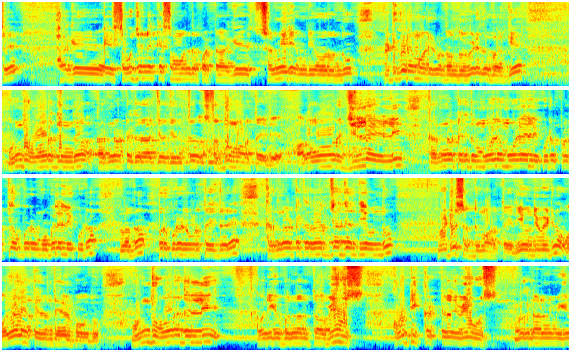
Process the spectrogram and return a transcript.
ನಮಸ್ತೆ ಹಾಗೆ ಸೌಜನ್ಯಕ್ಕೆ ಸಂಬಂಧಪಟ್ಟ ಹಾಗೆ ಸಮೀರ್ ಎಂ ಡಿ ಅವರೊಂದು ಬಿಡುಗಡೆ ಮಾಡಿರುವಂಥ ಒಂದು ವಿಡಿಯೋದ ಬಗ್ಗೆ ಒಂದು ವಾರದಿಂದ ಕರ್ನಾಟಕ ರಾಜ್ಯಾದ್ಯಂತ ಸದ್ದು ಮಾಡ್ತಾ ಇದೆ. ಹಲವಾರು ಜಿಲ್ಲೆಯಲ್ಲಿ ಕರ್ನಾಟಕದ ಮೂಲೆ ಮೂಲೆಯಲ್ಲಿ ಕೂಡ ಪ್ರತಿಯೊಬ್ಬರ ಮೊಬೈಲಲ್ಲಿ ಕೂಡ ಇವಾಗ ಅವರು ಕೂಡ ನೋಡ್ತಾ ಇದ್ದಾರೆ. ಕರ್ನಾಟಕ ರಾಜ್ಯಾದ್ಯಂತ ಈ ಒಂದು ವಿಡಿಯೋ ಸದ್ದು ಮಾಡ್ತಾ ಇದೆ. ಈ ಒಂದು ವಿಡಿಯೋ ವೈರಲ್ ಆಗ್ತಿದೆ ಅಂತ ಹೇಳ್ಬೋದು ಒಂದು ವಾರದಲ್ಲಿ ಅವರಿಗೆ ಬಂದಂಥ ವ್ಯೂಸ್ ಕೋಟಿ ಕಟ್ಟಲೆ ವ್ಯೂಸ್ ಇವಾಗ ನಾನು ನಿಮಗೆ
